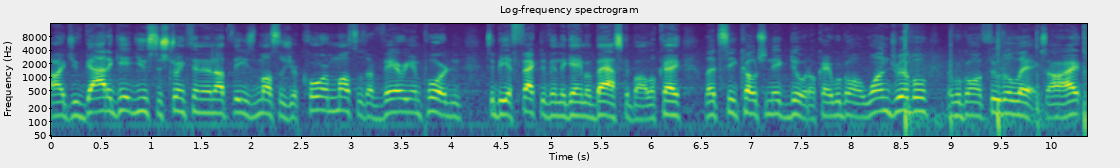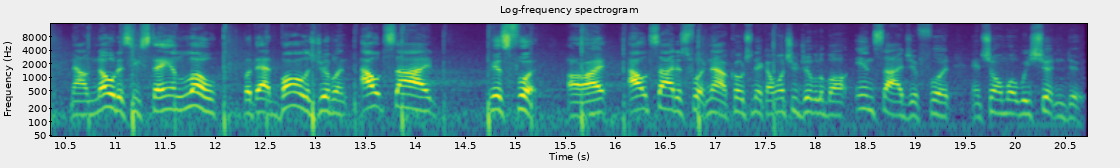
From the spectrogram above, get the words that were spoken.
All right, you've got to get used to strengthening up these muscles. Your core muscles are very important to be effective in the game of basketball, okay? Let's see Coach Nick do it, okay? We're going one dribble and we're going through the legs, all right? Now notice he's staying low, but that ball is dribbling outside his foot all right? Outside his foot. Now, Coach Nick, I want you to dribble the ball inside your foot and show him what we shouldn't do.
